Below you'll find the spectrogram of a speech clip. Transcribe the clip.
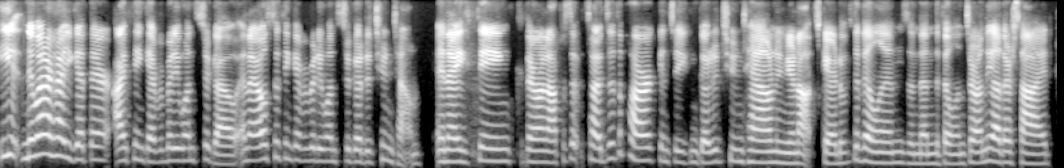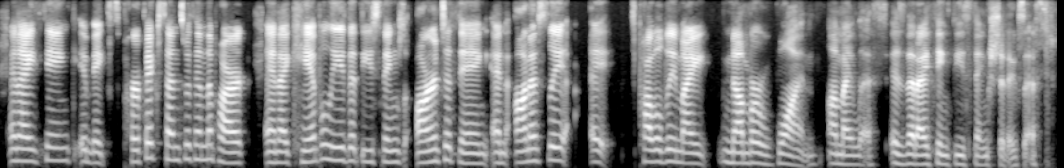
no matter how you get there, I think everybody wants to go. And I also think everybody wants to go to Toontown. And I think they're on opposite sides of the park. And so you can go to Toontown and you're not scared of the villains. And then the villains are on the other side. And I think it makes perfect sense within the park. And I can't believe that these things aren't a thing. And honestly, it's probably my number one on my list is that I think these things should exist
